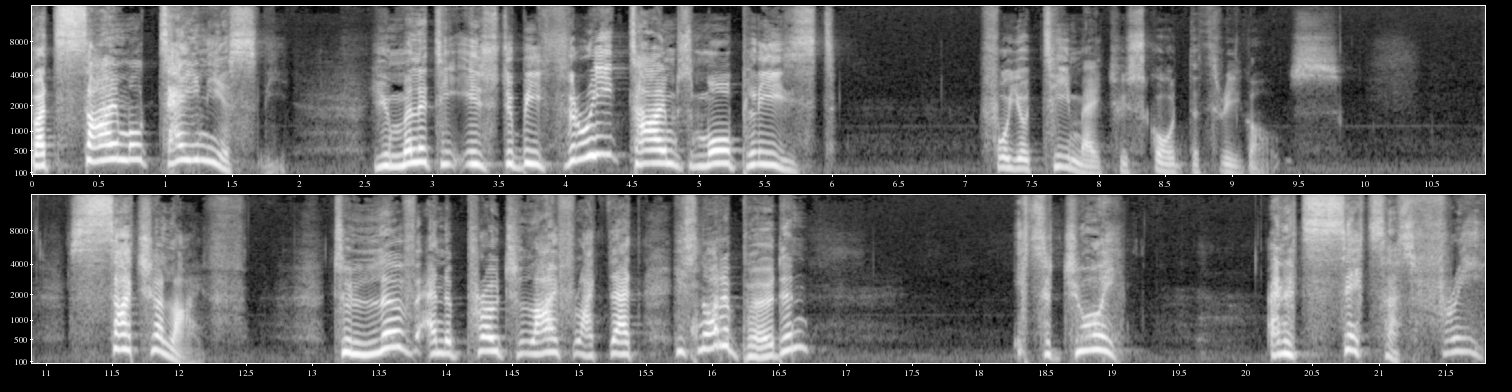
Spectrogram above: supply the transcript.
But simultaneously, humility is to be three times more pleased for your teammate who scored the three goals. Such a life, to live and approach life like that, is not a burden, it's a joy and it sets us free.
